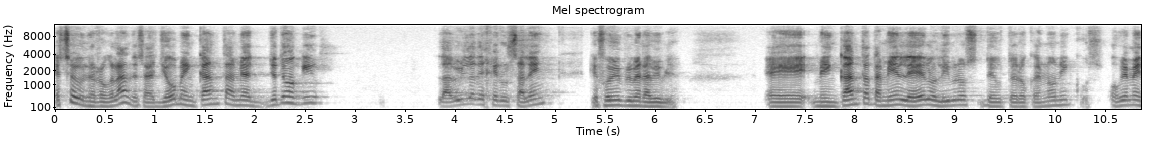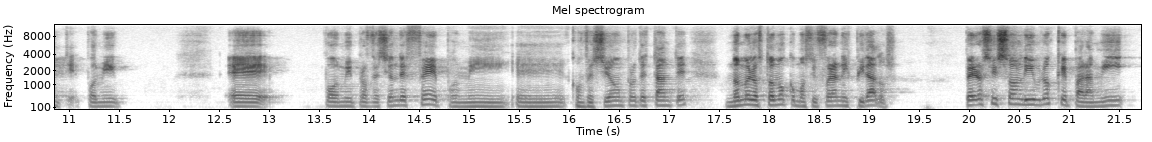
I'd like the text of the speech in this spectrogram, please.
Eso es un error grande. O sea, yo me encanta. Mira, yo tengo aquí la Biblia de Jerusalén, que fue mi primera Biblia. Eh, me encanta también leer los libros deuterocanónicos. Obviamente, por mi, eh, por mi profesión de fe, por mi eh, confesión protestante, no me los tomo como si fueran inspirados. Pero sí son libros que para mí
